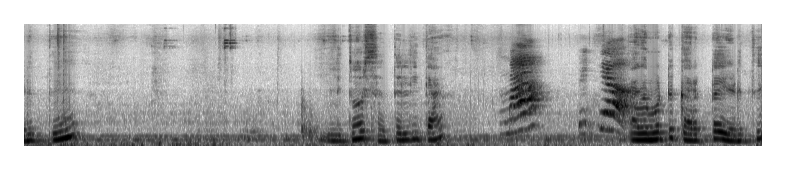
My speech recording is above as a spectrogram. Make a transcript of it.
எடுத்து இதோசை தெளித்தான் அதை மட்டும் கரெக்டாக எடுத்து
